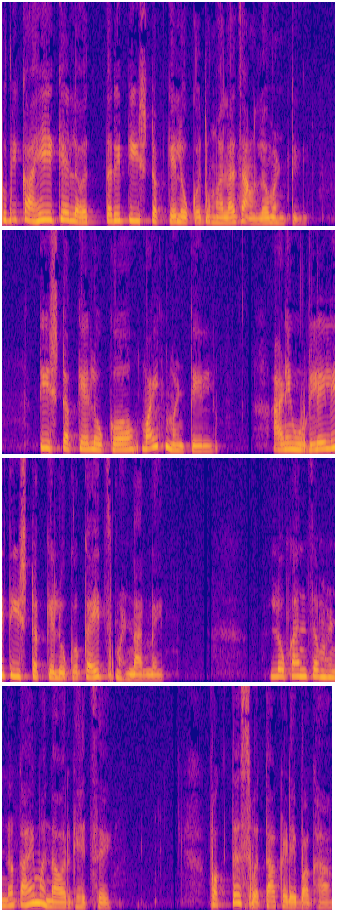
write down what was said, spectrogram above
तुम्ही काही केलं तरी तीस टक्के लोक तुम्हाला चांगलं म्हणतील. तीस टक्के लोक वाईट म्हणतील आणि उरलेली तीस टक्के लोक काहीच म्हणणार नाहीत. लोकांचं म्हणणं काय मनावर घ्यायचं आहे फक्त स्वतःकडे बघा.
